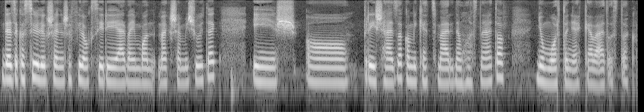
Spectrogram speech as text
De ezek a szőlők sajnos a filoxéria járványban megsemmisültek, és a présházak, amiket már nem használtak, nyomortanyákká változtak.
